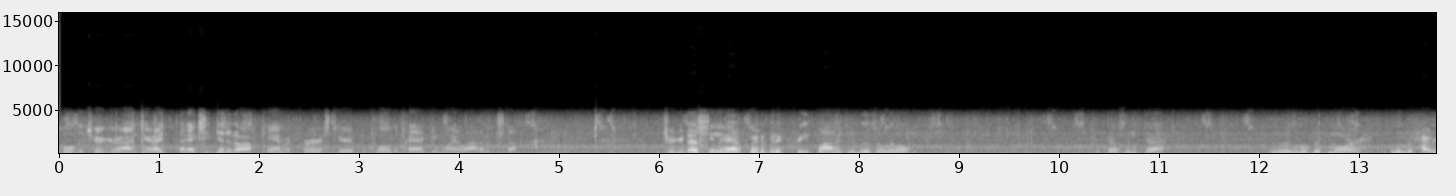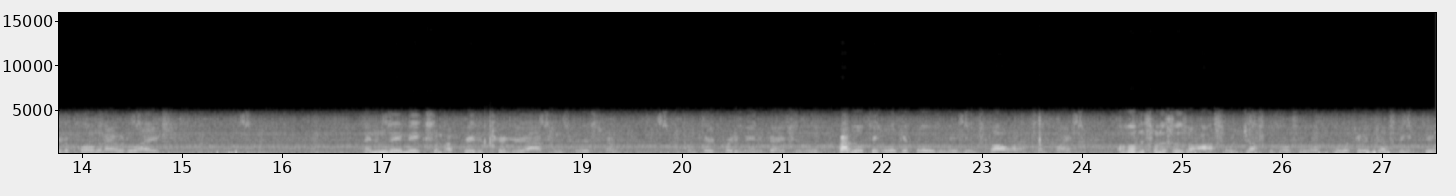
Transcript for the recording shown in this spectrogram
pull the trigger on here. I, I actually did it off camera first here to blow the packing while a lot of it stuff. The trigger does seem to have quite a bit of creep on it. And it is a little, it doesn't, uh, it is a little bit more, a little bit harder to pull than I would like. I knew they make some upgraded trigger options for this from, from third-party manufacturers. We probably will take a look at those and maybe install one at some point. Although this one is also adjustable, so we'll, we'll look at adjusting it too.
